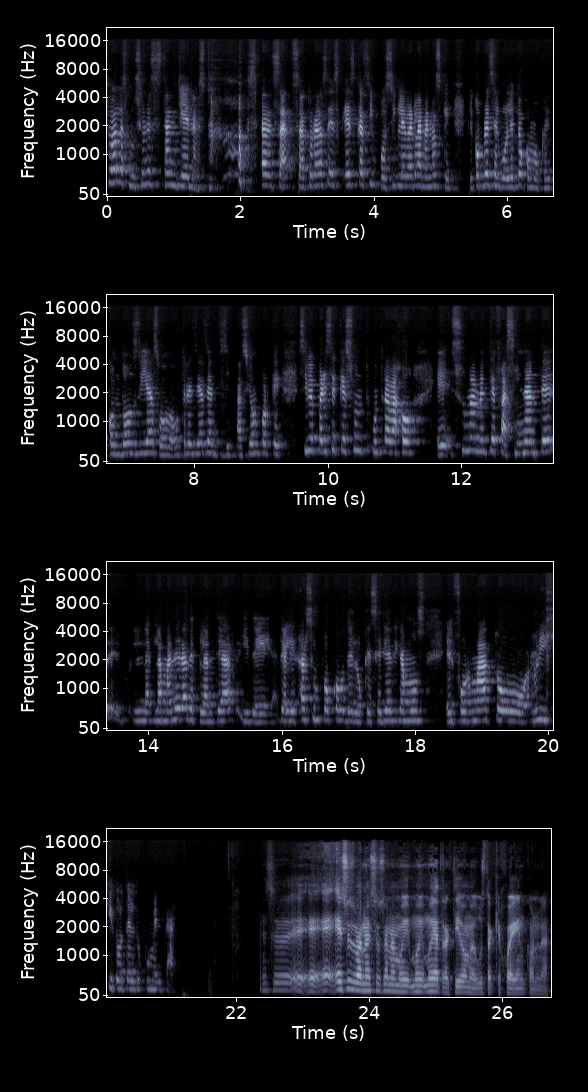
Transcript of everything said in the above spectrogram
todas las funciones están llenas, o sea, saturadas, es, casi imposible verla a menos que, que, compres el boleto como que con dos días o, tres días de anticipación, porque sí me parece que es un, un trabajo eh, sumamente fascinante, eh, la, la, manera de plantear y de, de, alejarse un poco de lo que sería, digamos, el formato rígido del documental. Eso, eh, eso es bueno, eso suena muy, muy, muy atractivo, me gusta que jueguen con la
